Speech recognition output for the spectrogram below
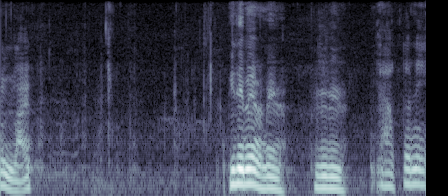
มันหลายพี่ได้ไหมมันพี่พี่พี่อยากตัวนี้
